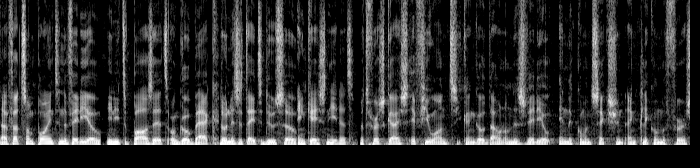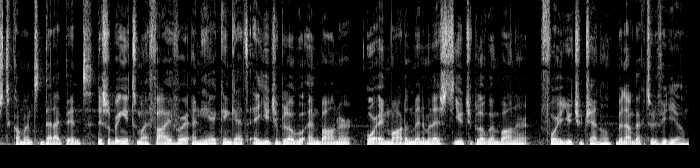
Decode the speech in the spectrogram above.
Now if at some point in the video you need to pause it or go back, don't hesitate to do so in case needed. But first guys, if you want, you can go down on this video in the comment section and click on the first comment that I pinned. This will bring you to my Fiverr, and here you can get a YouTube logo and banner, or a modern minimalist YouTube logo and banner for your YouTube channel. But now back to the video.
